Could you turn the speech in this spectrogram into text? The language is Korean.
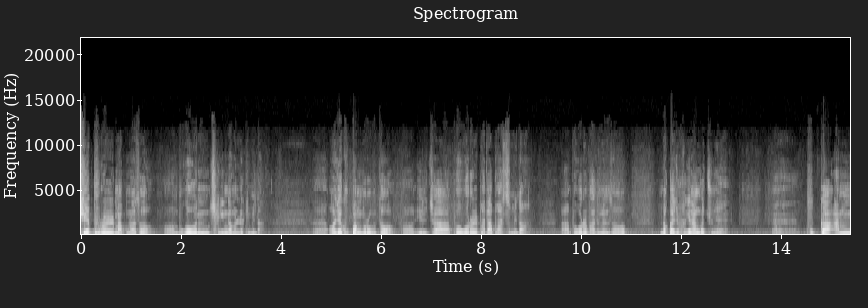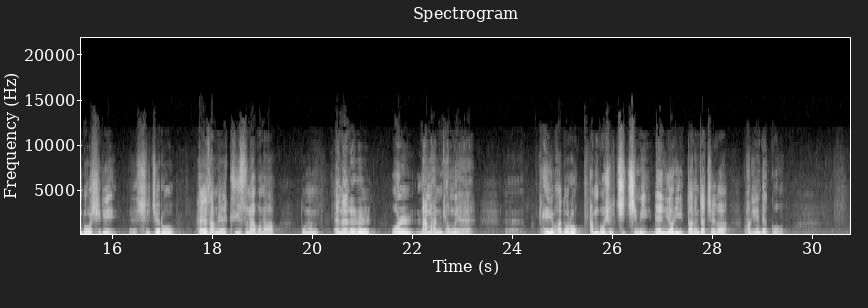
TF를 맡고 나서 어, 무거운 책임감을 느낍니다. 어, 어제 국방부로부터 어, 1차 보고를 받아봤습니다. 아, 보고를 받으면서 몇 가지 확인한 것 중에 에, 국가안보실이 에, 실제로 해상에 귀순하거나 또는 NLL을 월남한 경우에 에, 개입하도록 안보실 지침이 매뉴얼이 있다는 자체가 확인이 됐고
